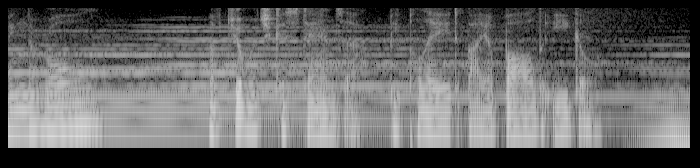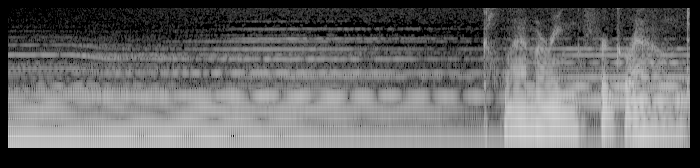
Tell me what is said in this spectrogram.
Having the role of George Costanza be played by a bald eagle. Clamoring for ground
